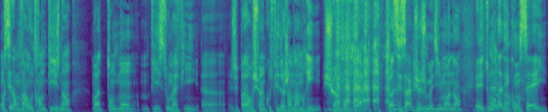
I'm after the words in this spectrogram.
On sait dans 20 ou 30 piges, non? Moi, tant que mon fils ou ma fille, euh, j'ai pas reçu un coup de fil de la gendarmerie, je suis un bon père. tu vois, c'est ça que je me dis moi, non Et tout le monde a des conseils.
